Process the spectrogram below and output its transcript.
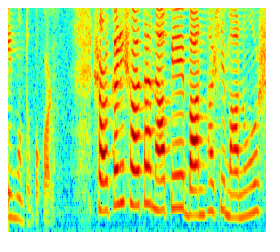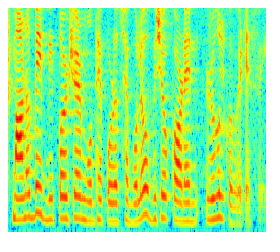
এই মন্তব্য করেন। সরকারি সহায়তা না পেয়ে বানভাসী মানুষ মানবিক বিপর্যয়ের মধ্যে পড়েছে বলে অভিযোগ করেন রুহুল কবির রিজভী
